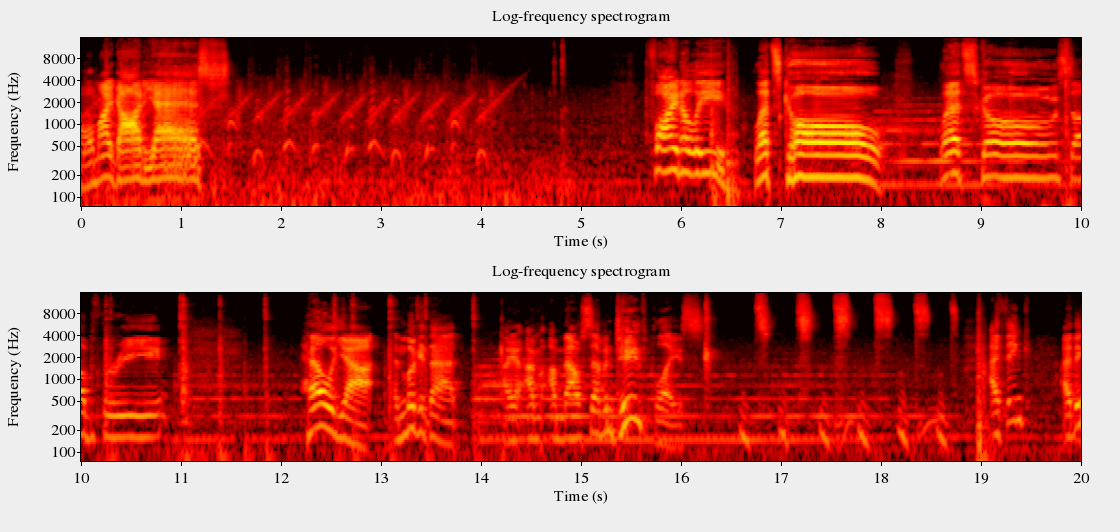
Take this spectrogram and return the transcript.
Oh my god, yes! Finally! Let's go! Let's go! Sub 3. Hell yeah! And look at that. I, I'm, I'm now 17th place. I think, I think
